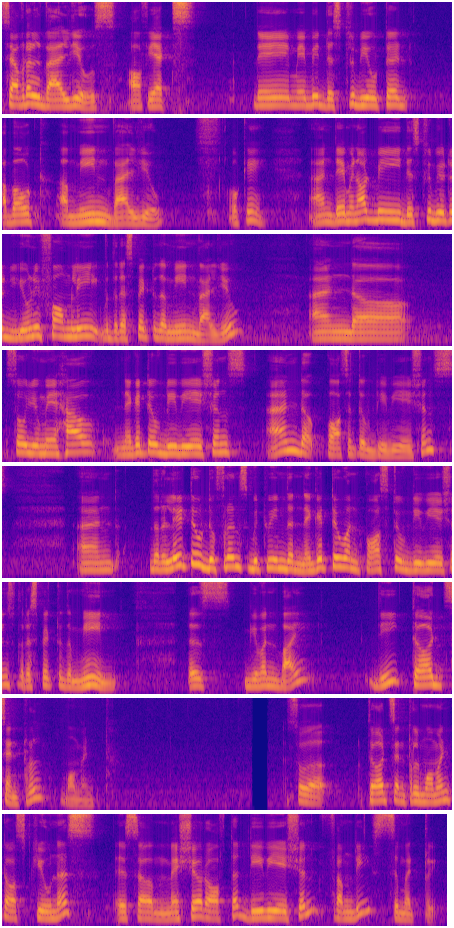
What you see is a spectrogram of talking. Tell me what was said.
several values of x, they may be distributed about a mean value okay, and they may not be distributed uniformly with respect to the mean value. And uh, so you may have negative deviations and positive deviations. And the relative difference between the negative and positive deviations with respect to the mean is given by the third central moment. So, the third central moment or skewness is a measure of the deviation from the symmetry.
